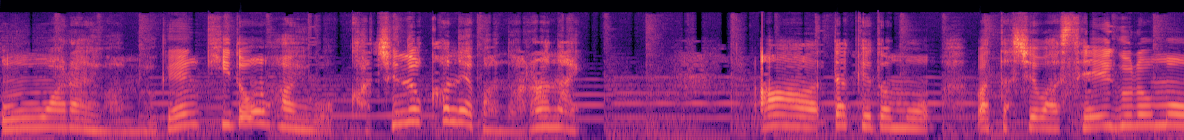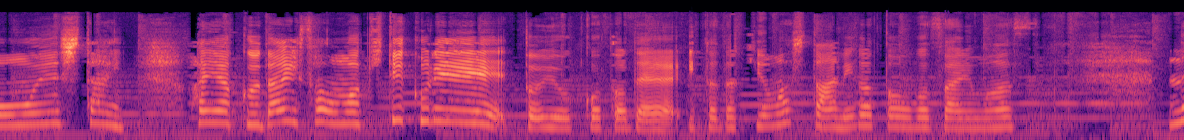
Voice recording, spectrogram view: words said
大笑いは無限機動杯を勝ち抜かねばならないああ、だけども、私はセイグロも応援したい。早く第3話来てくれということで、いただきました。ありがとうございます。ね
